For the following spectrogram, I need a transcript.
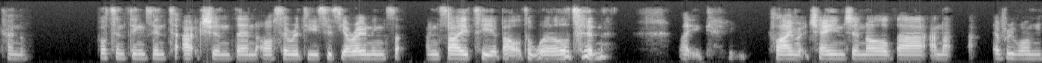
kind of putting things into action then also reduces your own anxiety about the world and like climate change and all that and everyone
